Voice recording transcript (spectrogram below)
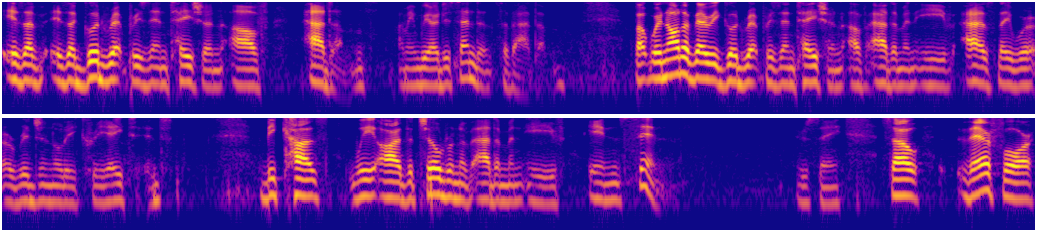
is a, is a good representation of Adam. I mean, we are descendants of Adam. But we're not a very good representation of Adam and Eve as they were originally created because we are the children of Adam and Eve in sin. You see? So, therefore,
